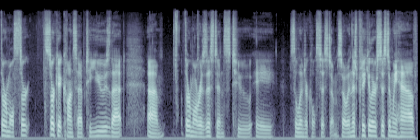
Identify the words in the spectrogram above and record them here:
thermal cir circuit concept to use that um, thermal resistance to a cylindrical system. So in this particular system we have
